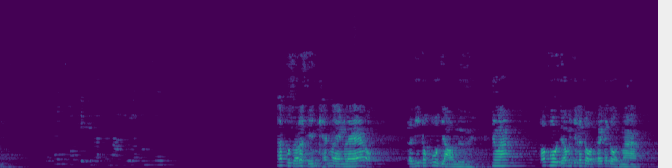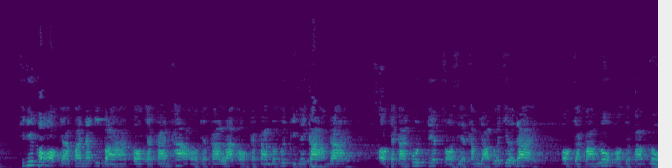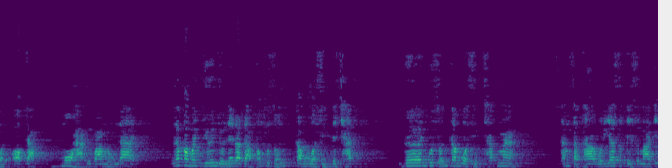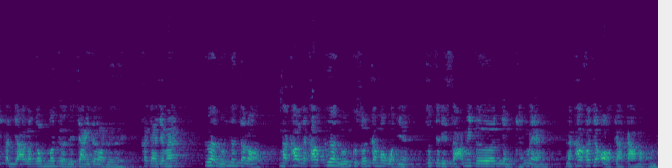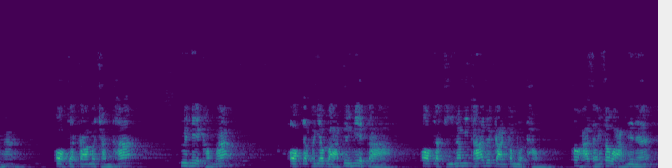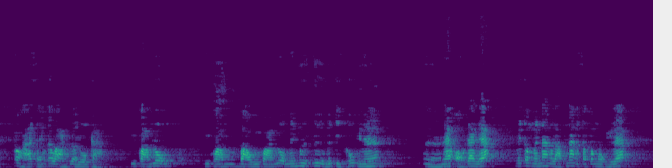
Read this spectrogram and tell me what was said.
ถ้ากุศลศีลแข็งแรงแล้วแต่นี้ต้องพูดยาวเลยใช่ไหม พราะพูดเดี๋ยวมันจะกระโดดไปกระโดดมา ทีนี้เขาออกจากปานาติบาตออกจากการฆ่าออกจากการลักออกจากการประพฤติผิดในกามได้ ออกจากการพูดเท็จส่อเสียดคำหยาบเพื่อเชื่อได้ ออกจากความโลภออกจากความโกรธออกจากโมหะคือความหลงได้ แล้วก็มายืนอยู่ในระดับของกุศลกรรมบวชสิบได้ชัด เดินกุศลกรรมบวชสิบชัดมาก ทั้งศรัทธาวิริยะสติสมาธิปัญญาระดมมาเกิดในใจตลอดเลย เข้าใจใช่ไหมเกื้อหนุนเดินตลอดนักเข้านักเข้าเกื้อหนุนกุศลกรรมบวชเนี่ย สุจริตสามไม่เดินอย่างแข็งแรงนักเข้าเขาจะออกจากกามคุณห้าออกจากกามฉันทะด้วยเนคขมมะ ออกจากพยาบาทด้วยเมตตา ออกจากขีนามิทะด้วยการกำหนดธรรมเข้าหาแสงสว่างเนี่ยนะ เข้าหาแสงสว่างคืออโลกามีความโล่งมีความเบา มีความโล่งไม่มืดตื้อเหมันติดคุกนี่นะเออนะออกได้แล้ว ไม่ต้องมานั่งหลับนั่งสับประงกอยู่แล้ว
